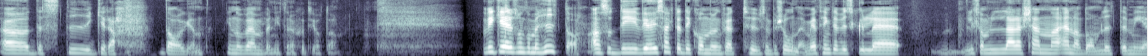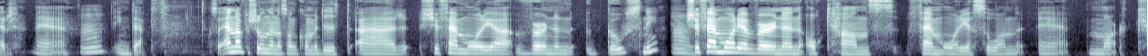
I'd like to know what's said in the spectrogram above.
ödesdigra dagen i november 1978. Vilka är det som kommer hit då? Alltså det, vi har ju sagt att det kommer ungefär tusen personer men jag tänkte att vi skulle liksom lära känna en av dem lite mer eh, in depth. Så en av personerna som kommer dit är 25-åriga Vernon Gosney. 25-åriga Vernon och hans femåriga son eh, Mark.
